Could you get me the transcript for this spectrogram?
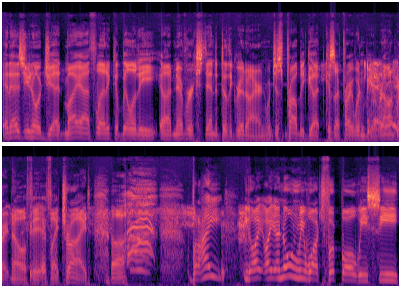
And as you know, Jed, my athletic ability uh, never extended to the gridiron, which is probably good because I probably wouldn't be around right now if, if I tried. Uh, but I, you know, I, I know when we watch football, we see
